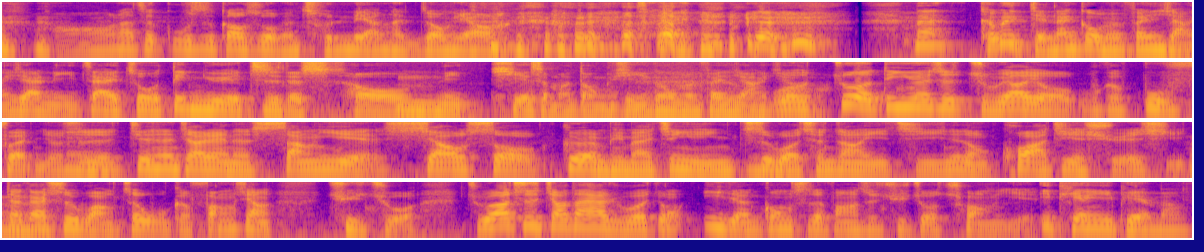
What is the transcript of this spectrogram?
哦，那这故事告诉我们存粮很重要。对，那可不可以简单跟我们分享一下你在做订阅制的时候，嗯你写什么东西？跟我们分享一下我。做的订阅是主要有五个部分，就是健身教练的商业、销售、个人品牌经营、自我成长以及那种跨界学习，大概是往这五个方向去做。主要是教大家如何用艺人公司的方式去做创业。一天一篇吗？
